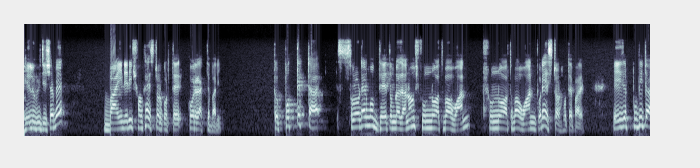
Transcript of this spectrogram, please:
ভ্যালু বিট হিসেবে বাইনারি সংখ্যা স্টোর করতে, করে রাখতে পারি। তো প্রত্যেকটা স্লটের মধ্যে তোমরা জানো শূন্য অথবা ওয়ান শূন্য অথবা ওয়ান করে স্টোর হতে পারে। এই যে প্রতিটা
